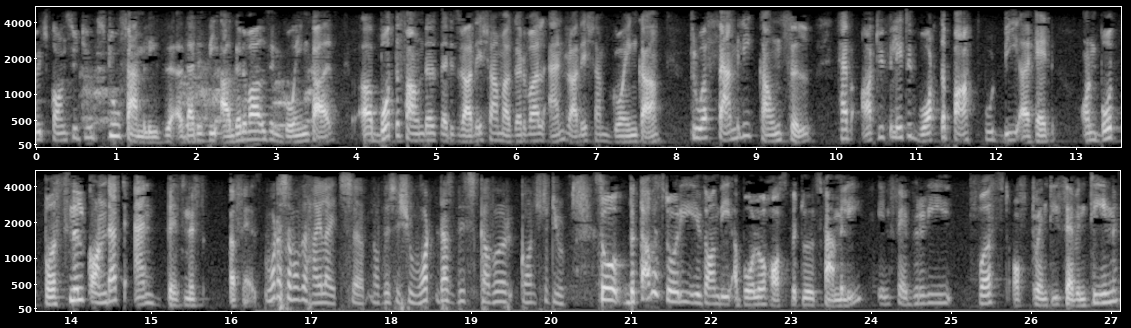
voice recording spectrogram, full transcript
which constitutes two families uh, that is the Agarwals and Goenkas uh, both the founders that is Radhesham Agarwal and Radhesham Goenka through a family council have articulated what the path would be ahead on both personal conduct and business affairs. What are some of the highlights uh, of this issue? What does this cover constitute? So the cover story is on the Apollo Hospitals family. In February 1st of 2017,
